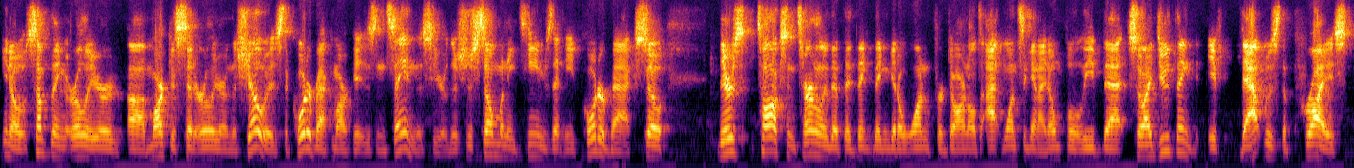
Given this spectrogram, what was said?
you know, something earlier, uh, Marcus said earlier in the show is the quarterback market is insane this year. There's just so many teams that need quarterbacks. So there's talks internally that they think they can get a one for Darnold. I, once again, I don't believe that. So I do think if that was the price,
